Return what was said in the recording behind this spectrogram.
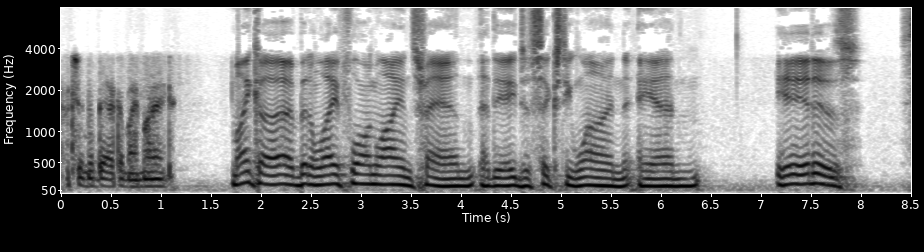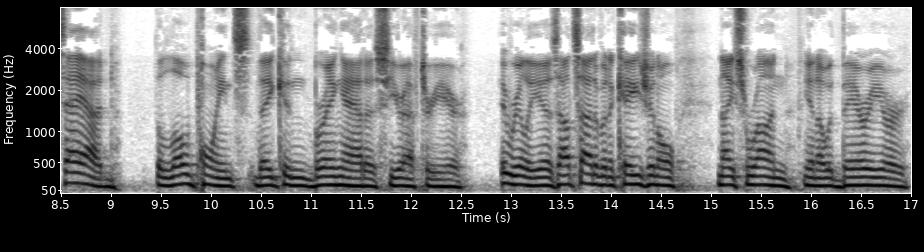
that's in the back of my mind. Mike, uh, I've been a lifelong Lions fan at the age of 61, and it is sad the low points they can bring at us year after year. It really is. Outside of an occasional nice run, you know, with Barry or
